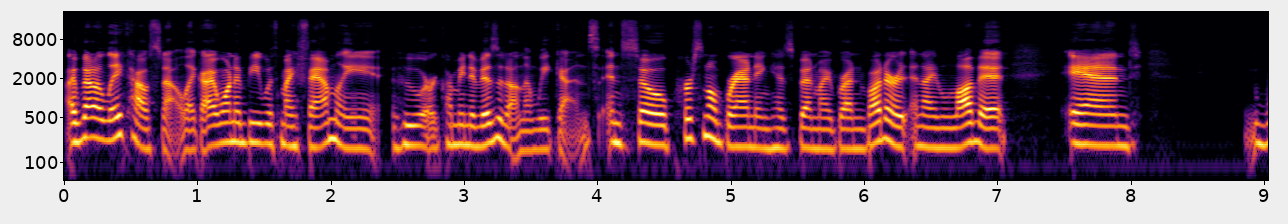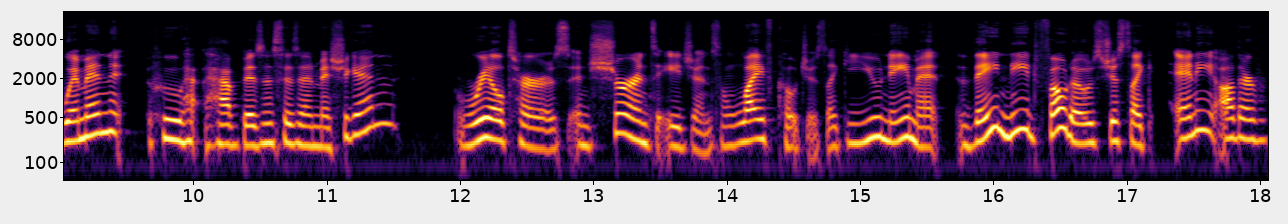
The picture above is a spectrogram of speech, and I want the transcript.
I've got a lake house now. Like I want to be with my family who are coming to visit on the weekends. And so personal branding has been my bread and butter and I love it. And women who ha- have businesses in Michigan realtors, insurance agents, life coaches, like you name it, they need photos just like any other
